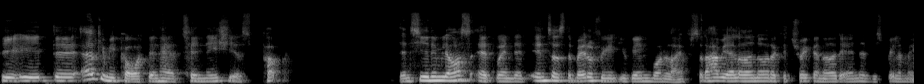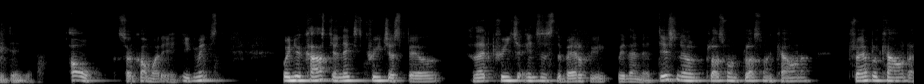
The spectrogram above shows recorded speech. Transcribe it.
det er et uh, alchemy-kort, den her Tenacious Pop. Den siger nemlig også, at when it enters the battlefield, you gain one life. Så der har vi allerede noget, der kan trigger noget af det andet, vi spiller med i dækket. Og så kommer det ikke mindst. When you cast your next creature spell, that creature enters the battlefield with an additional plus one plus one counter, trample counter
